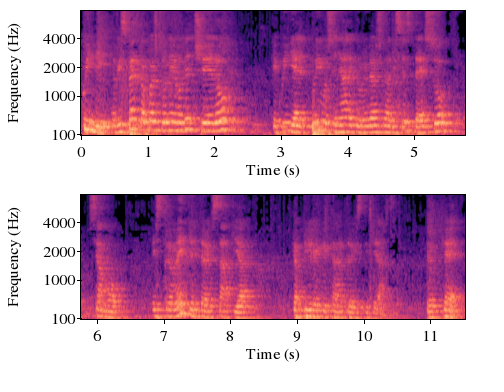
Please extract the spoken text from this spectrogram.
Quindi rispetto a questo nero del cielo, che quindi è il primo segnale che l'universo dà di se stesso, siamo estremamente interessati a capire che caratteristiche ha. Perché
